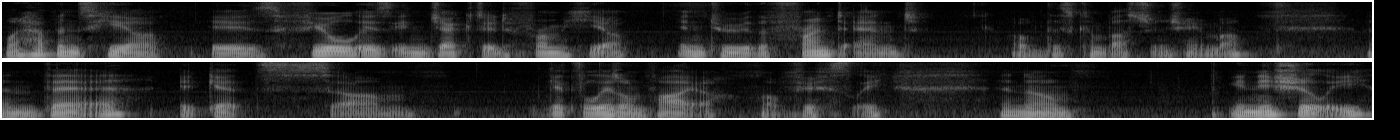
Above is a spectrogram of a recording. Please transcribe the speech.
What happens here is fuel is injected from here into the front end of this combustion chamber, and there it gets um, gets lit on fire, obviously, and um, Initially,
